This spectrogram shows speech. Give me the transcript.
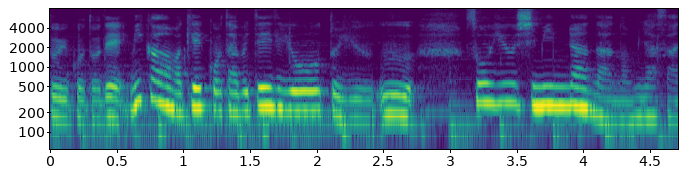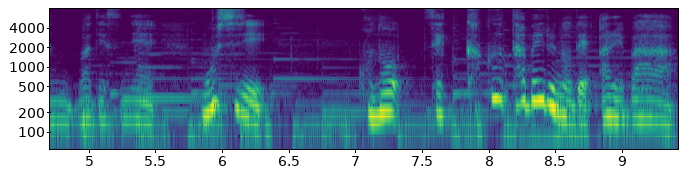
ということでみかんは結構食べているよというそういう市民ランナーの皆さんはですねもしこのせっかく食べるのであれば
